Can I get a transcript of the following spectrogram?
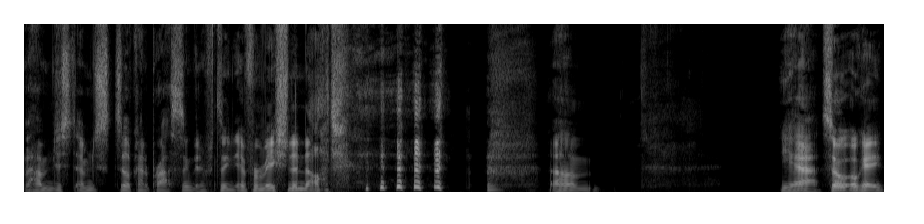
I'm just I'm just still kind of processing the difference between information and knowledge. um. Yeah. So okay,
